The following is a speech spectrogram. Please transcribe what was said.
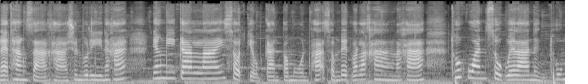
และทางสาขาชนบุรีนะคะ ยังมีการไลฟ์สดเกี่ยวกับการประมูลพระสมเด็จวัดระฆังนะคะ ทุกวันศุกร์เวลาหนึ่งทุ่ม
